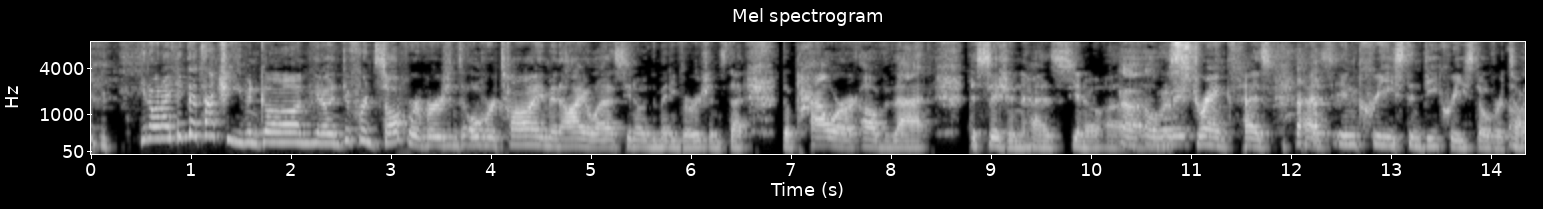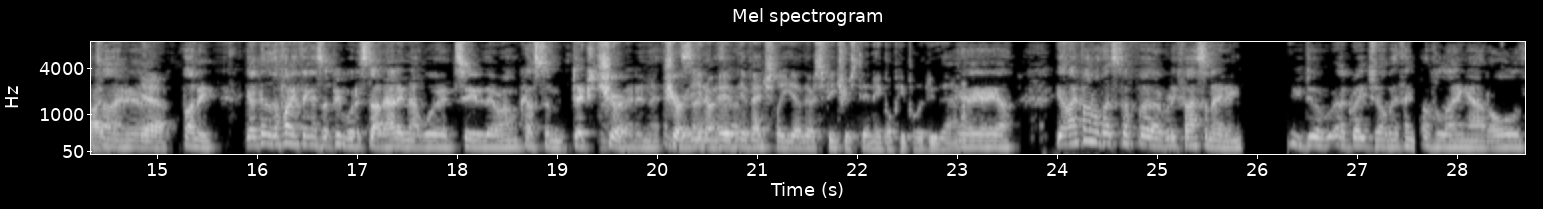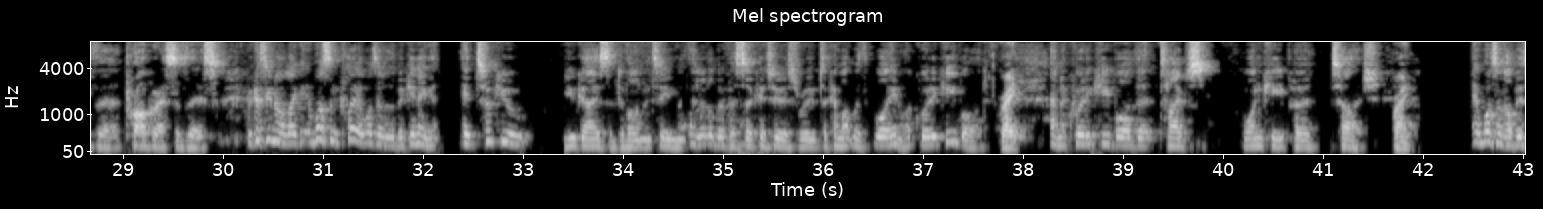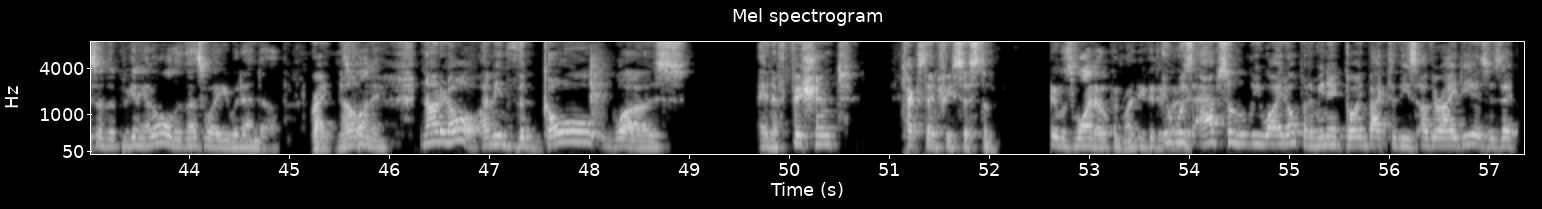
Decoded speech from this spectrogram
you know, and I think that's actually even gone, you know, in different software versions over time in iOS, you know, the many versions that the power of that decision has, you know, uh, uh, oh, really? strength has has increased and decreased over time. Over time yeah. yeah. Funny. Yeah, because the funny thing is that people would have started adding that word to their own custom dictionary. Sure, right, in the, in sure. you know, eventually, yeah, there's features to enable people to do that. Yeah, yeah, yeah. Yeah, I found all that stuff uh, really fascinating. You do a great job, I think, of laying out all of the progress of this. Because, you know, like it wasn't clear, was it, at the beginning? It took you, you guys, the development team, a little bit of a circuitous route to come up with, well, you know, a QWERTY keyboard. Right. And a QWERTY keyboard that types one key per touch. Right. It wasn't obvious at the beginning at all that that's where you would end up. Right. No. Funny. Not at all. I mean, the goal was an efficient text entry system. It was wide open, right? You could. it was absolutely wide open. I mean, going back to these other ideas, is that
